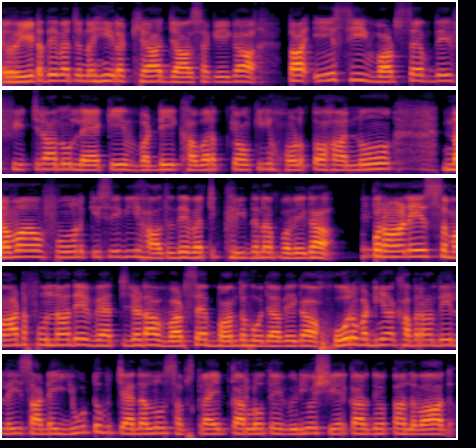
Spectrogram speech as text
ਰੇਟ ਦੇ ਵਿੱਚ ਨਹੀਂ ਰੱਖਿਆ ਜਾ ਸਕੇਗਾ। ਤਾਂ ਇਹ ਸੀ WhatsApp ਦੇ ਫੀਚਰਾਂ ਨੂੰ ਲੈ ਕੇ ਵੱਡੀ ਖਬਰ, ਕਿਉਂਕਿ ਹੁਣ ਤੁਹਾਨੂੰ ਨਵਾਂ ਫੋਨ ਕਿਸੇ ਵੀ ਹਾਲਤ ਦੇ ਵਿੱਚ ਖਰੀਦਣਾ ਪਵੇਗਾ। ਪੁਰਾਣੇ ਸਮਾਰਟਫੋਨਾਂ ਦੇ ਵਿੱਚ ਜਿਹੜਾ WhatsApp ਬੰਦ ਹੋ ਜਾਵੇਗਾ, ਹੋਰ ਵੱਡੀਆਂ ਖਬਰਾਂ ਦੇ ਲਈ ਸਾਡੇ YouTube ਚੈਨਲ ਨੂੰ ਸਬਸਕ੍ਰਾਈਬ ਕਰ ਲਓ ਤੇ ਵੀਡੀਓ ਸ਼ੇਅਰ ਕਰ ਦਿਓ। ਧੰਨਵਾਦ।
